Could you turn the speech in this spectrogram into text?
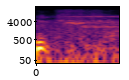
Oops.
